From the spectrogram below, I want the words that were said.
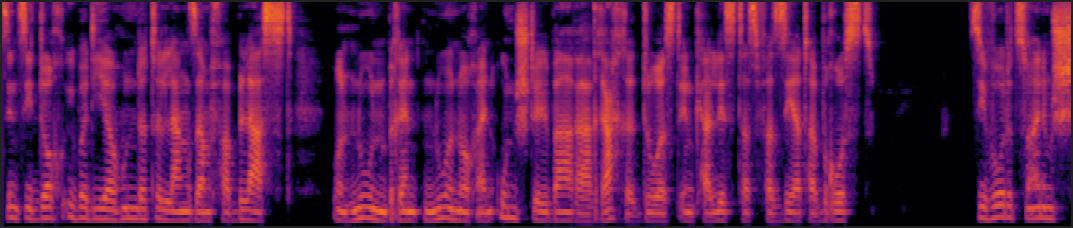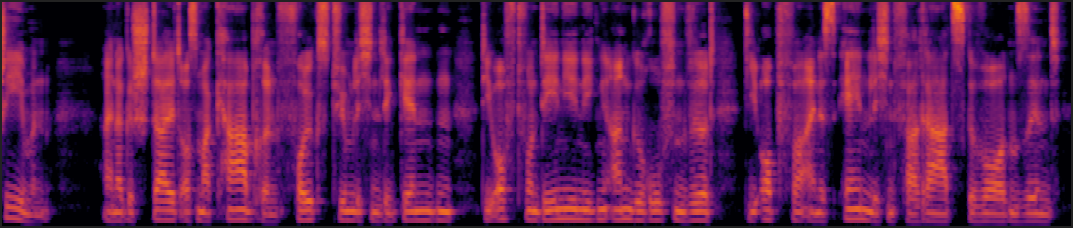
sind sie doch über die Jahrhunderte langsam verblasst, und nun brennt nur noch ein unstillbarer Rachedurst in Callistas versehrter Brust. Sie wurde zu einem Schemen, einer Gestalt aus makabren, volkstümlichen Legenden, die oft von denjenigen angerufen wird, die Opfer eines ähnlichen Verrats geworden sind –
